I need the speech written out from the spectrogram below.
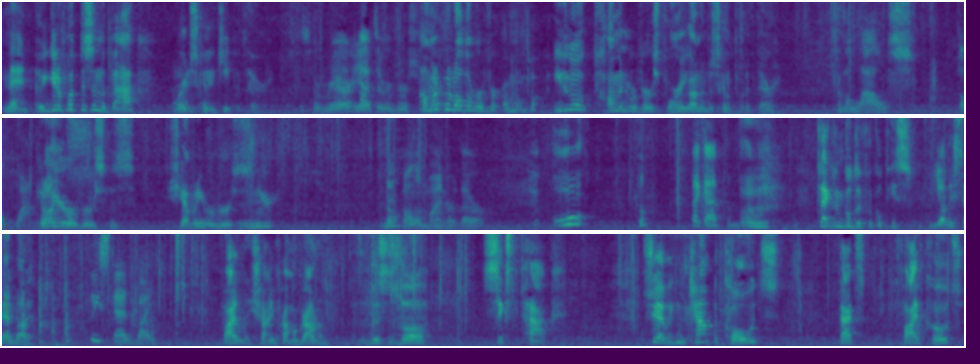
man, are you gonna put this in the back or are you just gonna keep it there? A rare? Yeah, it's a reverse. I'm gonna put all the reverse. I'm gonna put, even though common reverse Porygon, I'm just gonna put it there for the lals. the black. Get all your reverses. Do you have any reverses in here? No, all of mine are there. Oh, Oop, I got them. uh, technical difficulties. Yep. Please stand by. Please stand by. Finally, shiny primal Groudon. This is the sixth pack. So yeah, we can count the codes. That's five codes.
